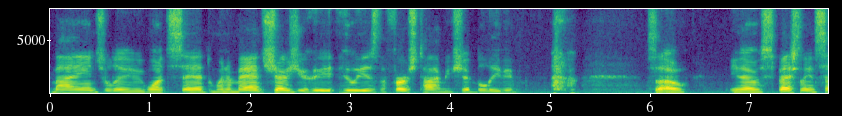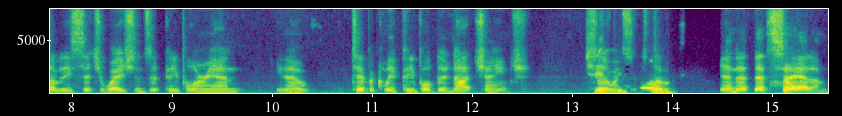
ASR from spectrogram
Maya Angelou once said, "When a man shows you who who he is the first time, you should believe him." so you know, especially in some of these situations that people are in, you know, typically people do not change. So, when, so and that, that's sad. I'm,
